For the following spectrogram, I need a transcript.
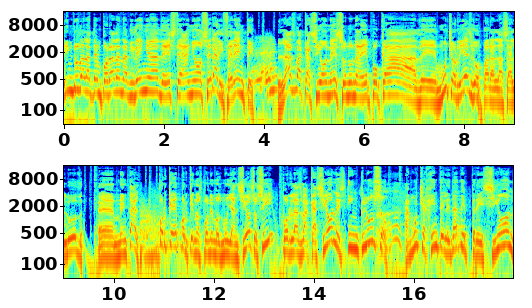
Sin duda la temporada navideña de este año será diferente. Las vacaciones son una época de mucho riesgo para la salud eh, mental. ¿Por qué? Porque nos ponemos muy ansiosos, ¿sí? Por las vacaciones. Incluso a mucha gente le da depresión.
